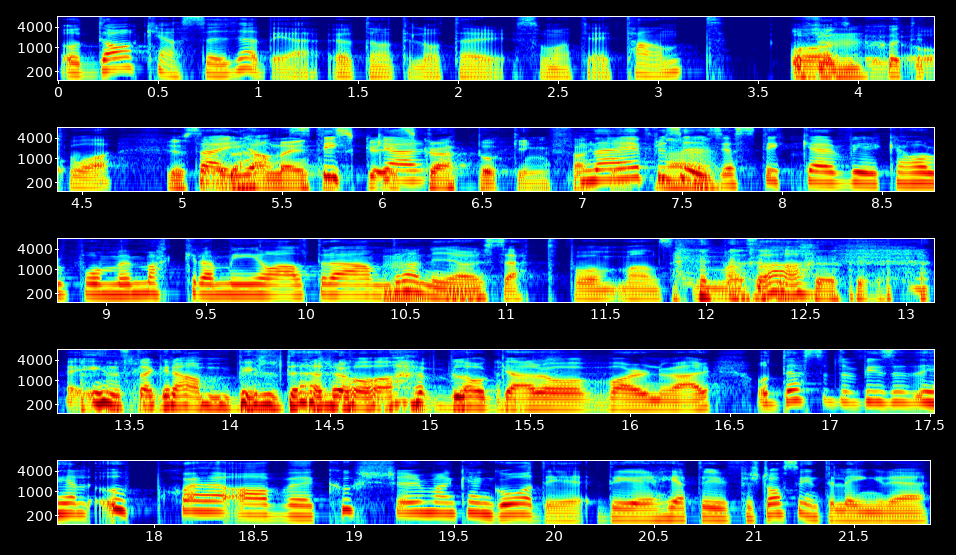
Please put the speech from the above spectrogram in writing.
Och idag kan jag säga det utan att det låter som att jag är tant. Och Och, för- 72. Just Så det, här, och du jag hamnar inte i stickar- i scrapbooking-facket. Nej, precis. Nej. Jag stickar, virkar, håller på med makramé och allt det där andra Mm, ni mm. har sett på massa Instagram-bilder och bloggar och vad det nu är. Och dessutom finns det en hel uppsjö av eh, kurser man kan gå. Det, det heter ju förstås inte längre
